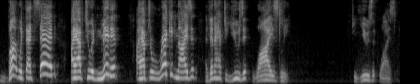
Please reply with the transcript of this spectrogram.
But with that said, I have to admit it, I have to recognize it, and then I have to use it wisely. To use it wisely.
